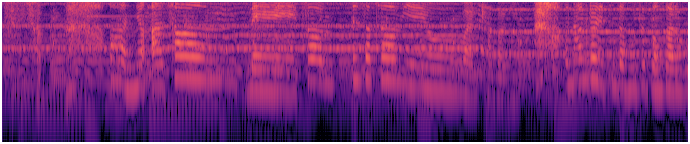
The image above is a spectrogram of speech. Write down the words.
진짜. 어 안녕. 아 처음 네 처음 팬사 처음이에요. 막 이렇게 하다가 어, 나 한결이 진짜 무대도 너무 잘하고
